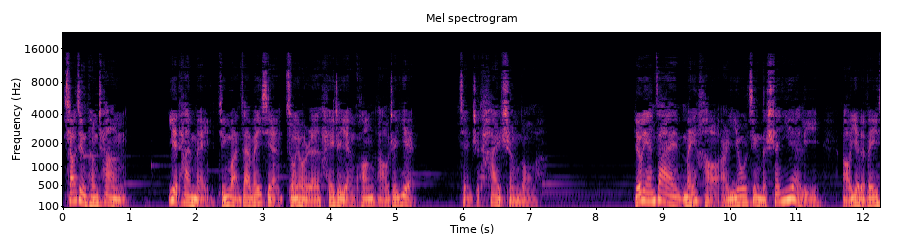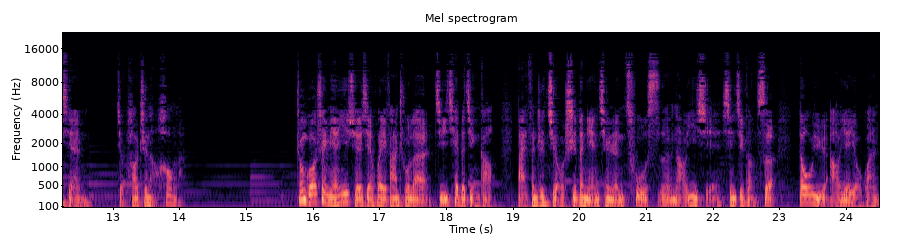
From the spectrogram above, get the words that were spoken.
萧敬腾唱《夜太美》，尽管再危险，总有人黑着眼眶熬着夜，简直太生动了。留言在美好而幽静的深夜里，熬夜的危险就抛之脑后了。中国睡眠医学协会发出了急切的警告：百分之九十的年轻人猝死、脑溢血、心肌梗塞都与熬夜有关。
